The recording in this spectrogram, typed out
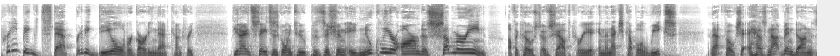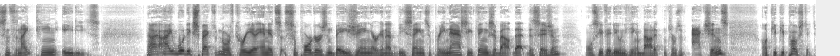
pretty big step, pretty big deal regarding that country. The United States is going to position a nuclear armed submarine off the coast of South Korea in the next couple of weeks. And that, folks, has not been done since the 1980s. Now, I would expect North Korea and its supporters in Beijing are going to be saying some pretty nasty things about that decision. We'll see if they do anything about it in terms of actions. I'll keep you posted.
